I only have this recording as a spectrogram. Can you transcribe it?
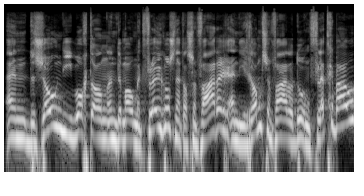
En de zoon die wordt dan een demon met vleugels, net als zijn vader. En die ramt zijn vader door een flatgebouw.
